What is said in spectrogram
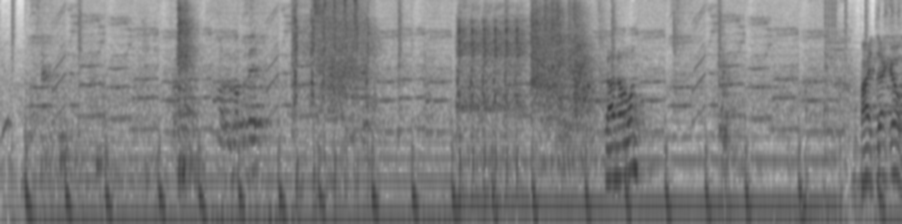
Move up a bit. Got another one? All right, Zach, go.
